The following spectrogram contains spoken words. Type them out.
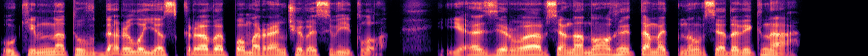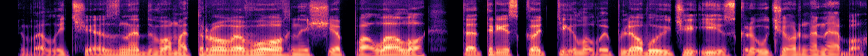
у кімнату вдарило яскраве помаранчеве світло. Я зірвався на ноги та метнувся до вікна. Величезне двометрове вогнище палало та тріскотіло, випльовуючи іскри у чорне небо.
